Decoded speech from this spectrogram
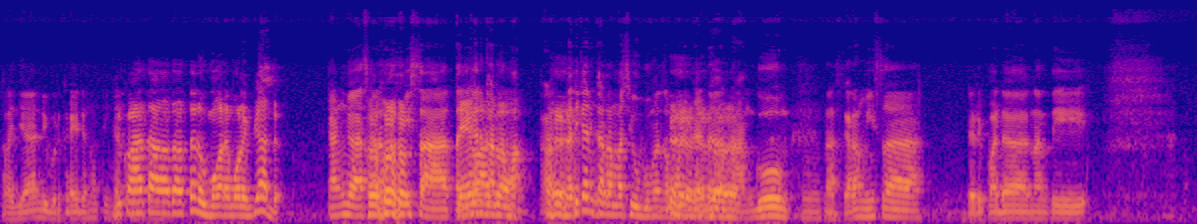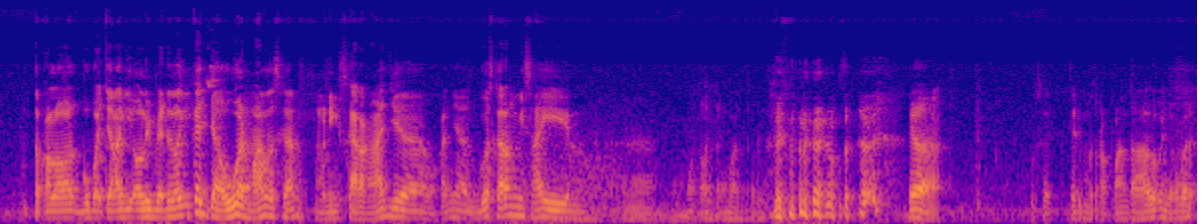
kerajaan diberkahi dengan tingkat Itu kata-kata hubungan sama Olimpiade. Kan enggak, sekarang kan bisa. Tadi kan karena ma- tadi kan karena masih hubungan sama Olimpiade nanggung. Hmm. Nah, sekarang bisa. Daripada nanti kalau gue baca lagi Olimpiade lagi kan jauhan males kan. Mending sekarang aja. Makanya gue sekarang misahin. Nah, Motor kencang banget. ya. Buset, tadi motor apaan tahu kencang banget.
